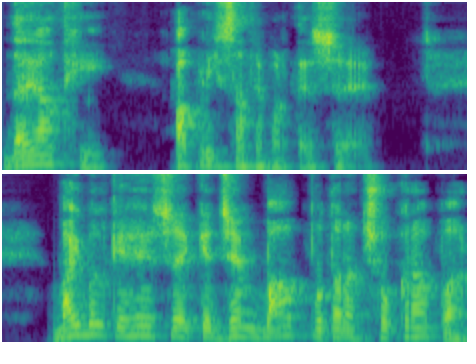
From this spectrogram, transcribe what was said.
દયાથી આપણી સાથે વર્તે છે. બાઇબલ કહે છે કે જેમ બાપ પોતાના છોકરા પર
